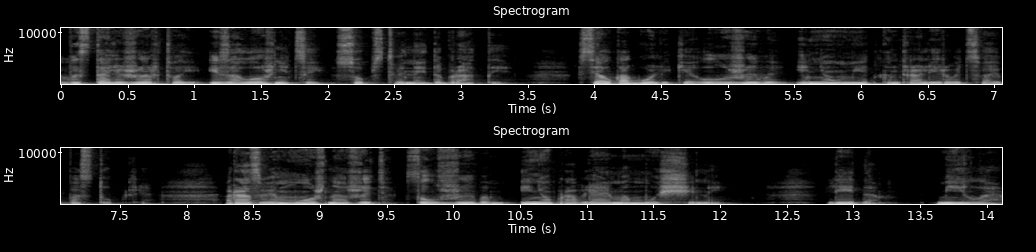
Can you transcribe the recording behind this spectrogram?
Вы стали жертвой и заложницей собственной доброты. Все алкоголики лживы и не умеют контролировать свои поступки. Разве можно жить с лживым и неуправляемым мужчиной? Лида, милая,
